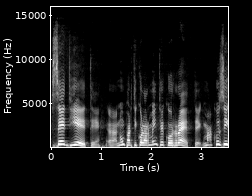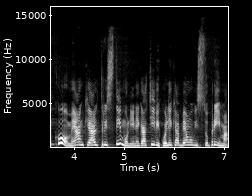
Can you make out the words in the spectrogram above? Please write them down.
Se diete eh, non particolarmente corrette, ma così come anche altri stimoli negativi, quelli che abbiamo visto prima,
